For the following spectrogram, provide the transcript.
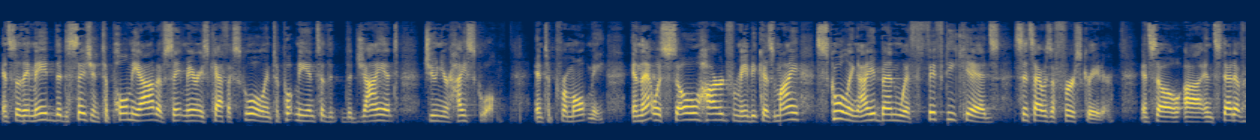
And so they made the decision to pull me out of St. Mary's Catholic School and to put me into the, the giant junior high school and to promote me. And that was so hard for me because my schooling, I had been with 50 kids since I was a first grader. And so uh, instead of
